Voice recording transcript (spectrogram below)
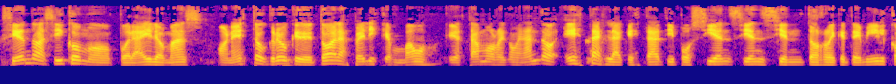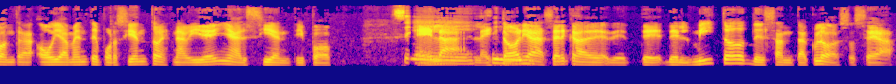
siendo así como por ahí lo más honesto, creo que de todas las pelis que vamos, que estamos recomendando, esta es la que está tipo 100, 100, 100 requete mil contra, obviamente por ciento, es navideña al 100, tipo, Sí, es la, la sí. historia acerca de, de- de- del mito de Santa Claus. O sea,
